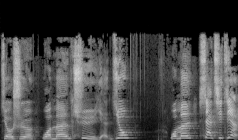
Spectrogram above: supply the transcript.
就是我们去研究。我们下期见。”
